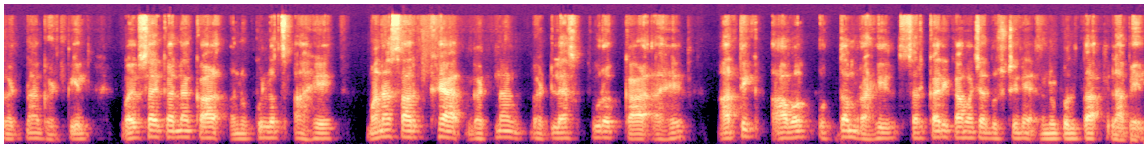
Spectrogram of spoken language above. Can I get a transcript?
घटना घडतील. व्यावसायिकांना काळ अनुकूलच आहे. मनासारख्या घटना घडल्यास पूरक काळ आहे. आर्थिक आवक उत्तम राहील. सरकारी कामाच्या दृष्टीने अनुकूलता लाभेल.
